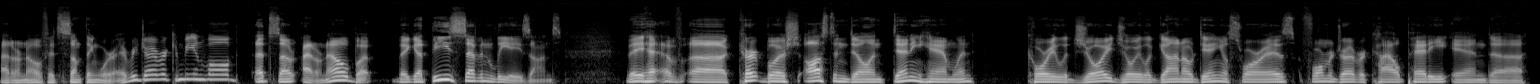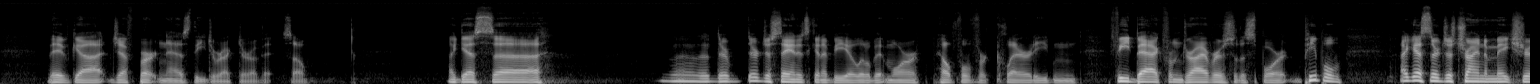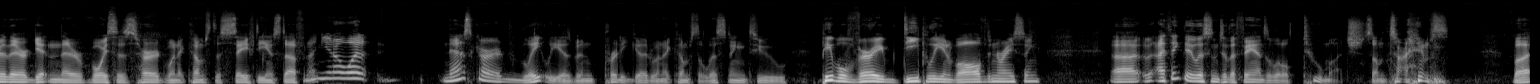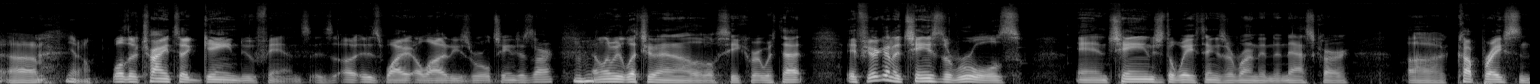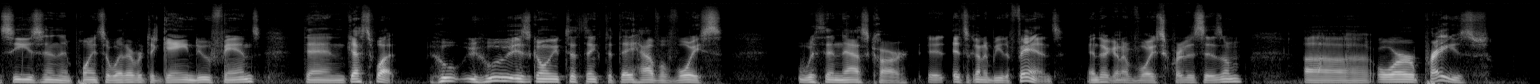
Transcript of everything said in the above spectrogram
I don't know if it's something where every driver can be involved. That's I don't know, but they got these seven liaisons. They have uh, Kurt Busch, Austin Dillon, Denny Hamlin, Corey LaJoie, Joey Logano, Daniel Suarez, former driver Kyle Petty, and uh, they've got Jeff Burton as the director of it. So I guess uh, uh, they're they're just saying it's going to be a little bit more helpful for clarity and feedback from drivers for the sport. People, I guess they're just trying to make sure they're getting their voices heard when it comes to safety and stuff. And you know what? NASCAR lately has been pretty good when it comes to listening to people very deeply involved in racing. Uh, I think they listen to the fans a little too much sometimes, but um, you know, Well, they're trying to gain new fans is uh, is why a lot of these rule changes are. And let me let you in on a little secret with that. If you're going to change the rules and change the way things are run in the NASCAR uh, Cup race and season and points or whatever to gain new fans, then guess what? Who who is going to think that they have a voice within NASCAR? It, it's going to be the fans, and they're going to voice criticism uh, or praise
